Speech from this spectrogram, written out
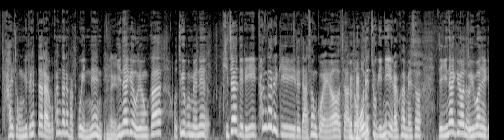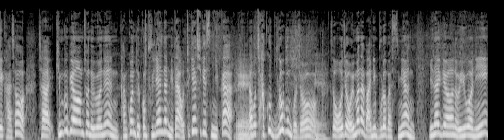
잘 정리를 했다라고 판단을 받고 있는 네. 이낙연 의원과 어떻게 보면은 기자들이 편가르기 를 나선 거예요. 자, 너 어느 쪽이니? 라고 하면서 이제 이낙연 의원에게 가서 자, 김부겸 전 의원은 당권 대권 분리한답니다. 어떻게 하시겠습니까? 예. 라고 자꾸 물어본 거죠. 예. 그래서 어제 얼마나 많이 물어봤으면 이낙연 의원이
